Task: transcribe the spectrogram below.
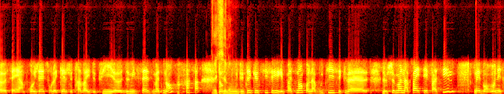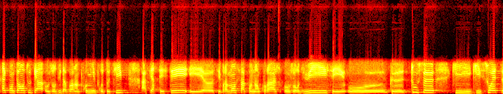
Euh, c'est un projet sur lequel je travaille depuis 2016 euh, maintenant. Donc vous vous doutez que si c'est maintenant qu'on aboutit, c'est que euh, le chemin n'a pas été facile. Mais bon, on est très content en tout cas aujourd'hui d'avoir un premier prototype à faire tester et c'est vraiment ça qu'on encourage aujourd'hui. C'est que tous ceux qui, qui souhaitent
